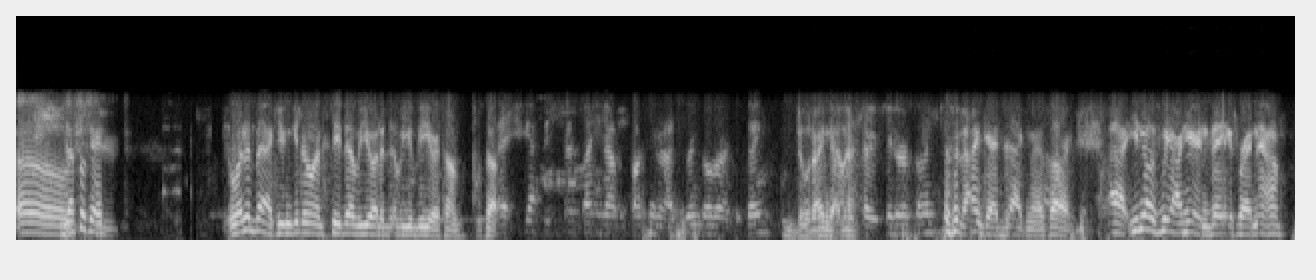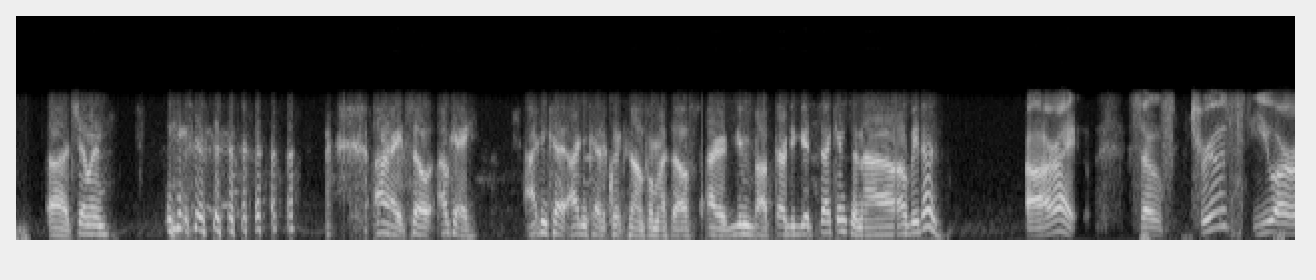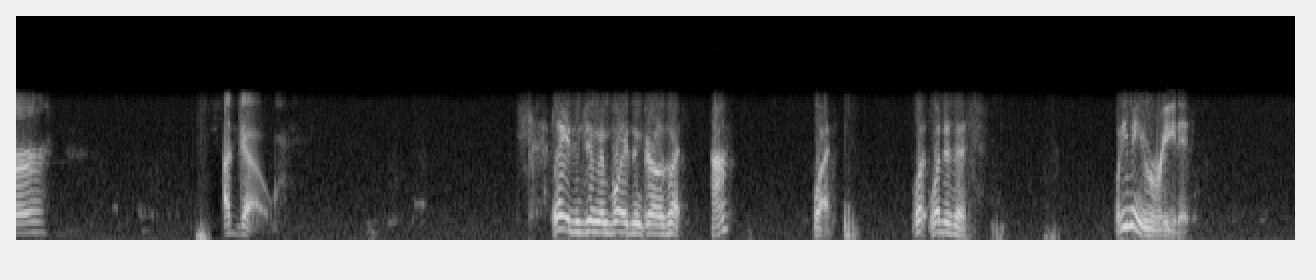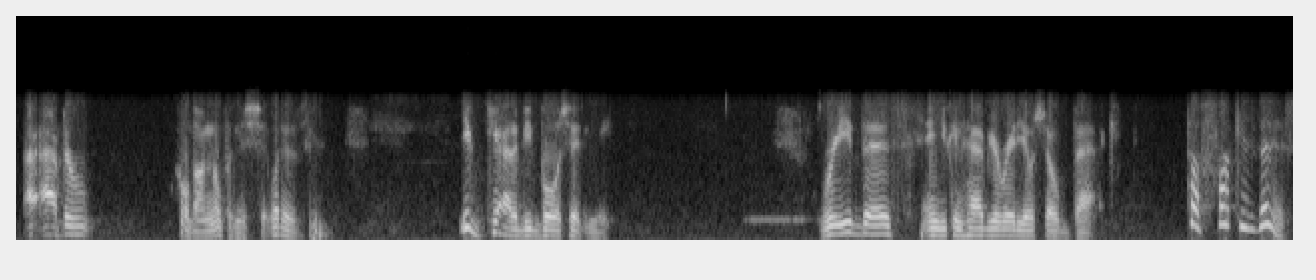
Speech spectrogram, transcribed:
oh, That's okay. Run it back. You can get it on CW or the WB or something. What's up? Hey, you got these shirts I can have a fucking uh, drink over at the thing? Dude, I ain't got nothing. Tell you sugar or something? I ain't got jack, man. Sorry. Uh, you know, as we are here in Vegas right now, uh, chilling. All right, so okay, I can cut. I can cut a quick song for myself. All right, give me about thirty good seconds, and I'll be done. All right. So, Truth, you are a go. Ladies and gentlemen, boys and girls, what? Huh? What? What? What is this? What do you mean read it? I, I have to. Hold on, open this shit. What is? You gotta be bullshitting me. Read this, and you can have your radio show back. The fuck is this?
